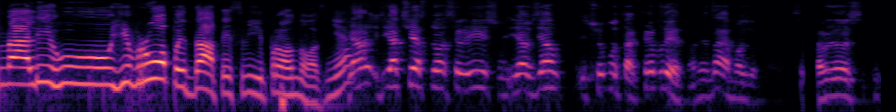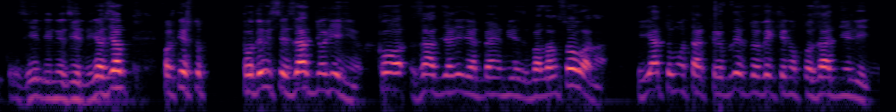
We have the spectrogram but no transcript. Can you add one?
на Лігу Європи дати свій прогноз? Ні? Я, я чесно, Сергій, я взяв, чому так, приблизно, не знаю, може, згідний, не згідний. Я взяв фактично, подивився задню лінію. Кого задня лінія більш збалансована, і я тому так приблизно викинув по задній лінії.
